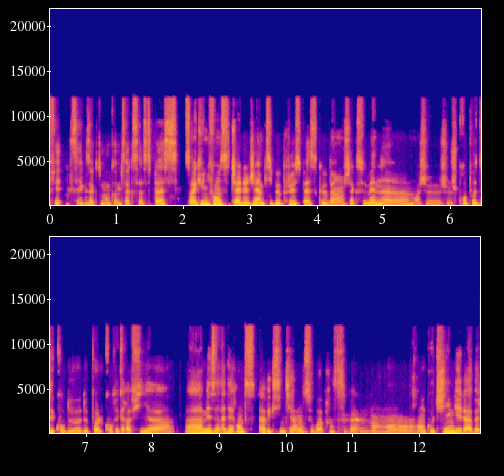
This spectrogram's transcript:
C'est exactement comme ça que ça se passe. C'est vrai qu'une fois, on s'est challengé un petit peu plus parce que ben, chaque semaine, euh, moi, je, propose des cours de, de pôle chorégraphie à, mes adhérentes. Avec Cynthia, on se voit principalement en, coaching. Et là, ben,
